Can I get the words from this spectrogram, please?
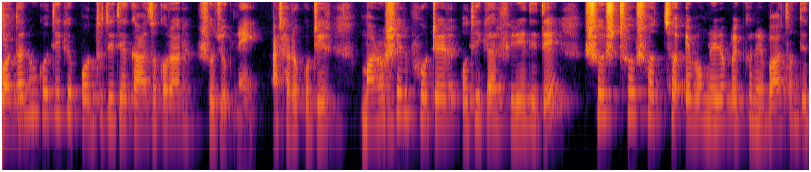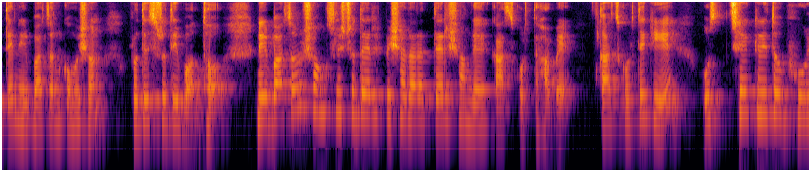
গতানুগতিক পদ্ধতিতে কাজ করার সুযোগ নেই। আঠারো কোটির মানুষের ভোটের অধিকার ফিরিয়ে দিতে সুষ্ঠু, স্বচ্ছ এবং নিরপেক্ষ নির্বাচন দিতে নির্বাচন কমিশন প্রতিশ্রুতিবদ্ধ। নির্বাচন সংশ্লিষ্টদের পেশাদারত্বের সঙ্গে কাজ করতে হবে। কাজ করতে গিয়ে উচ্ছেকৃত ভুল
